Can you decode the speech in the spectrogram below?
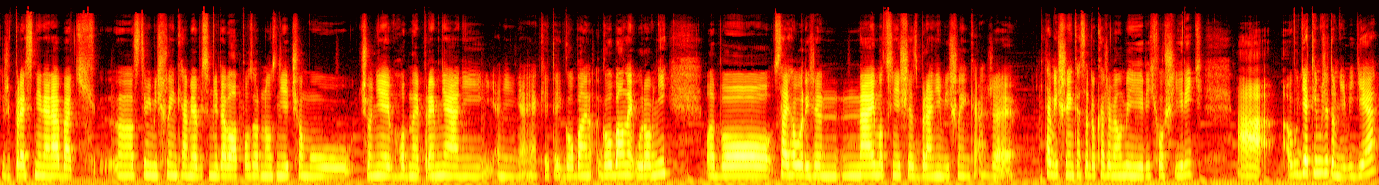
že presne narábať uh, s tými myšlienkami, aby som nedávala pozornosť niečomu, čo nie je vhodné pre mňa ani, ani na nejakej tej globál, globálnej úrovni, lebo sa aj hovorí, že najmocnejšia zbranie myšlienka, že tá myšlienka sa dokáže veľmi rýchlo šíriť a ľudia tým, že to nevidia,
